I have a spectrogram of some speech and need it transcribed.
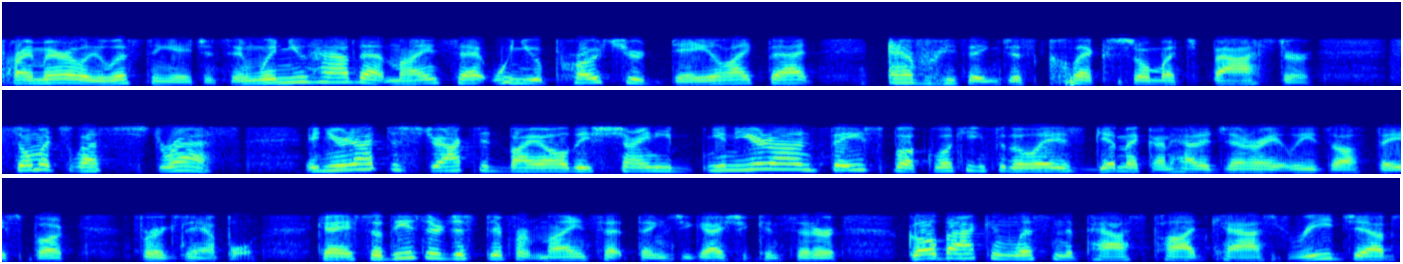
primarily listing agents. And when you have that mindset, when you approach your day like that, everything just clicks so much faster, so much less stress and you're not distracted by all these shiny you know, you're not on Facebook looking for the latest gimmick on how to generate leads off Facebook, for example. Okay, so these are just different mindset things you guys should consider. Go back and listen to past podcasts, read Jeb's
